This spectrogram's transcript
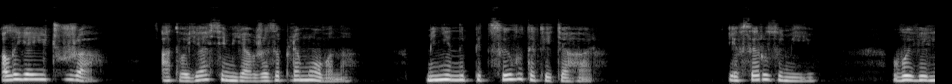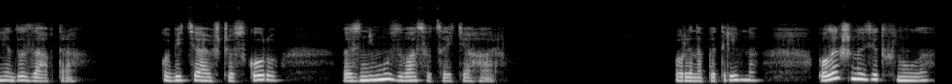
але я їй чужа, а твоя сім'я вже заплямована. Мені не під силу такий тягар. Я все розумію. Ви вільні до завтра. Обіцяю, що скоро зніму з вас оцей тягар. Орина Петрівна полегшено зітхнула,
